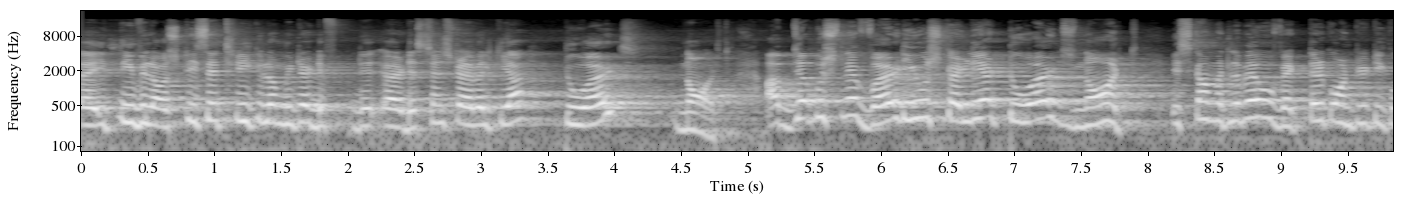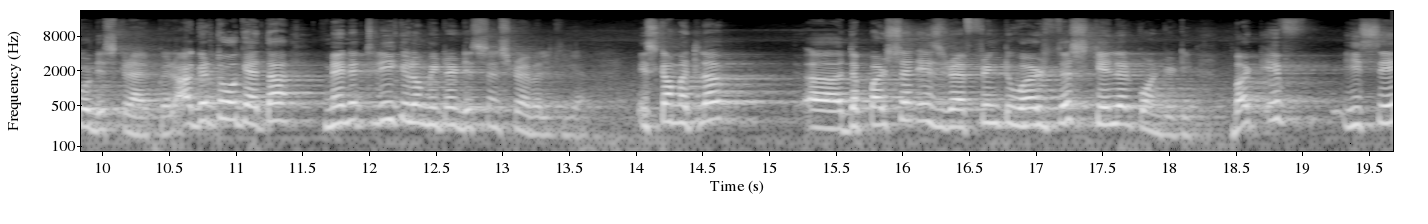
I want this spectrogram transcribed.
इतनी वेलोसिटी से थ्री किलोमीटर डिस्टेंस ट्रेवल किया टूवर्ड्स नॉर्थ अब जब उसने वर्ड यूज़ कर लिया टूवर्ड्स नॉर्थ इसका मतलब है वो वेक्टर क्वांटिटी को डिस्क्राइब कर, अगर तो वो कहता, मैंने थ्री किलोमीटर डिस्टेंस ट्रेवल किया। इसका मतलब the person is referring towards the scalar quantity but if he say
